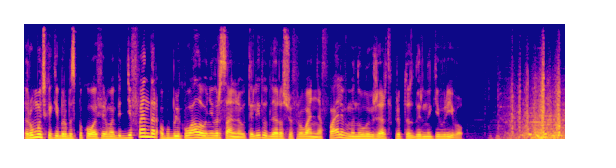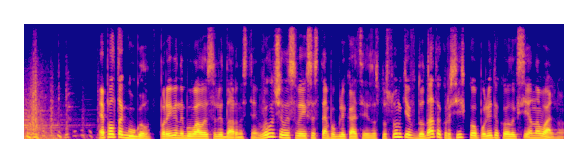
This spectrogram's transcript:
Румунська кібербезпекова фірма Bitdefender опублікувала універсальну утиліту для розшифрування файлів минулих жертв криптоздирників Rival. Apple та Google в пориві небувалої солідарності вилучили своїх систем публікації застосунків додаток російського політика Олексія Навального.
